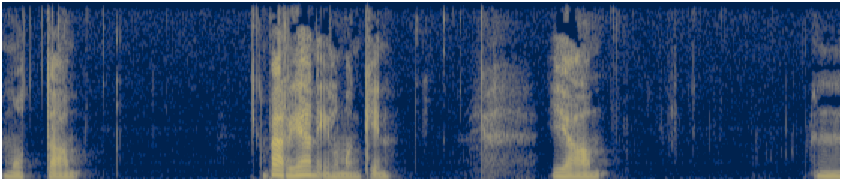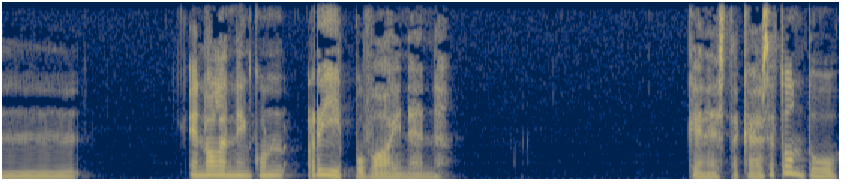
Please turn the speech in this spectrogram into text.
mutta pärjään ilmankin. Ja mm, en ole niin kuin riippuvainen kenestäkään. Se tuntuu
